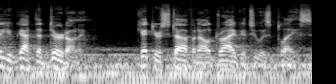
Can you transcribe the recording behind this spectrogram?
You've got the dirt on him. Get your stuff and I'll drive you to his place.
